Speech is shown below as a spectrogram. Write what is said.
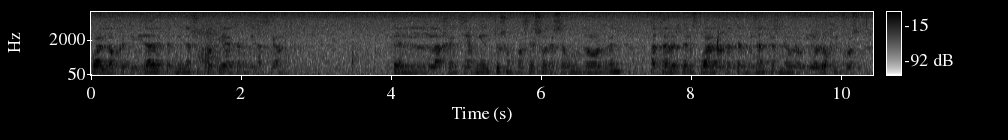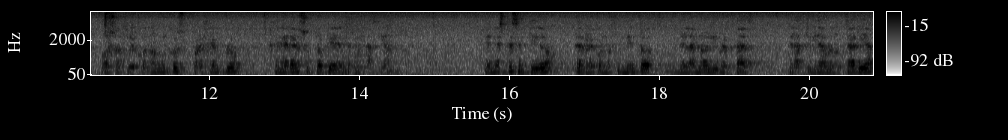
cual la objetividad determina su propia determinación. El agenciamiento es un proceso de segundo orden a través del cual los determinantes neurobiológicos o socioeconómicos, por ejemplo, generan su propia determinación. En este sentido, el reconocimiento de la no libertad de la actividad voluntaria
